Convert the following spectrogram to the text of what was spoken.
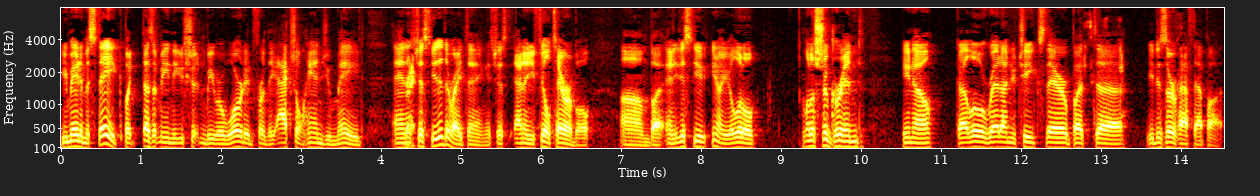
You made a mistake, but doesn't mean that you shouldn't be rewarded for the actual hand you made. And Right. it's just, you did the right thing. It's just, I know you feel terrible. Um, but, and you just, you, you know, you're a little, a little chagrined, you know, got a little red on your cheeks there, but, uh, you deserve half that pot.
